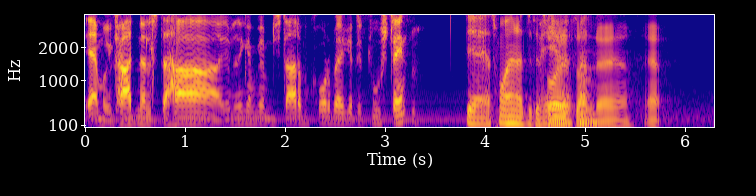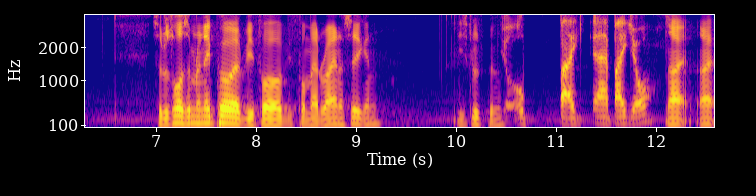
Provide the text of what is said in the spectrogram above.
Ja, mod Cardinals, der har... Jeg ved ikke, hvem de starter på quarterback. Er det Drew Stanton? Ja, jeg tror, han er tilbage. Det tror jeg fald. efterhånden, det er, ja. ja. Så du tror simpelthen ikke på, at vi får, vi får Matt Ryan at se igen? I slutspillet? Jo, bare ikke, ja, bare ikke i år. Nej, nej.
